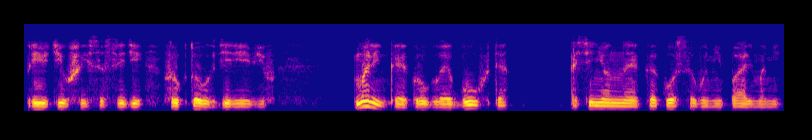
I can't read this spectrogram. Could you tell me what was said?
приютившийся среди фруктовых деревьев, маленькая круглая бухта, осененная кокосовыми пальмами,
